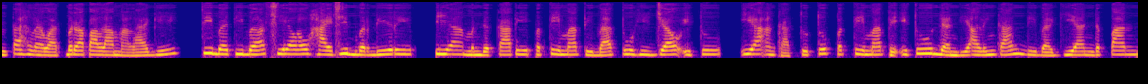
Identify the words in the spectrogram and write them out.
Entah lewat berapa lama lagi, tiba-tiba Xiao Haiji berdiri, ia mendekati peti mati batu hijau itu, ia angkat tutup peti mati itu dan dialingkan di bagian depan,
